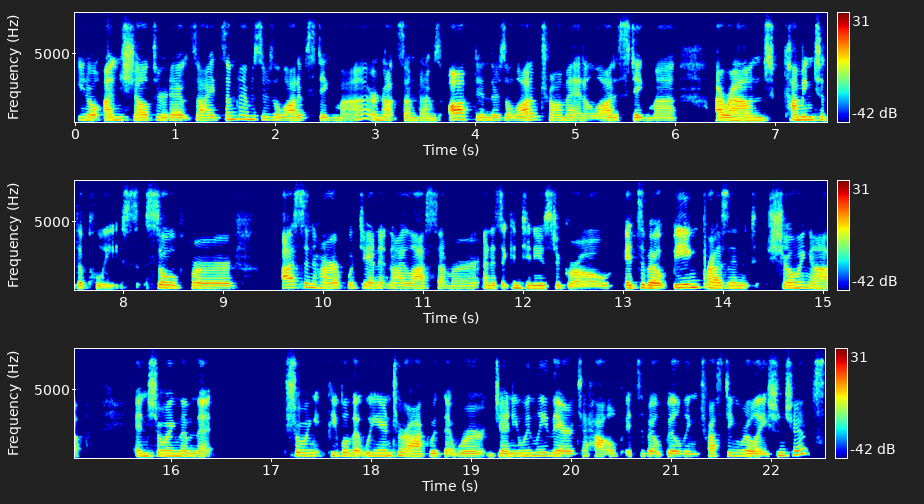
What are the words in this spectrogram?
you know unsheltered outside sometimes there's a lot of stigma or not sometimes often there's a lot of trauma and a lot of stigma around coming to the police so for us in HARP with Janet and I last summer and as it continues to grow it's about being present showing up and showing them that showing people that we interact with that we're genuinely there to help. It's about building trusting relationships.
